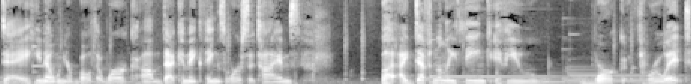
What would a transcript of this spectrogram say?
day, you know, when you're both at work. Um, that can make things worse at times. But I definitely think if you work through it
